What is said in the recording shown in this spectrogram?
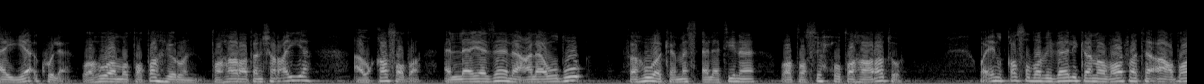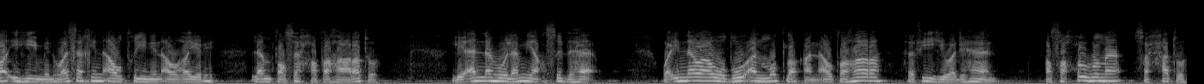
أن يأكل وهو متطهر طهارة شرعية أو قصد أن لا يزال على وضوء فهو كمسألتنا وتصح طهارته. وإن قصد بذلك نظافة أعضائه من وسخ أو طين أو غيره لم تصح طهارته لأنه لم يقصدها. وإن نوى وضوءا مطلقا أو طهارة ففيه وجهان أصحهما صحته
